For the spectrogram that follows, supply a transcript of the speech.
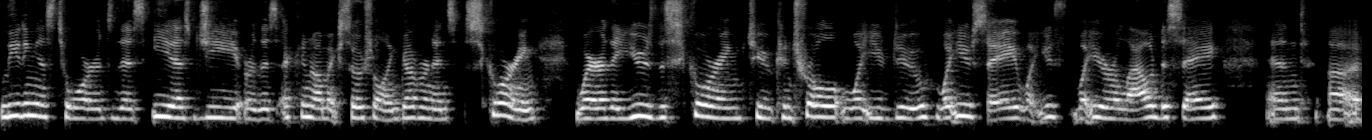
leading us towards this esg or this economic social and governance scoring where they use the scoring to control what you do what you say what you what you're allowed to say and uh,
